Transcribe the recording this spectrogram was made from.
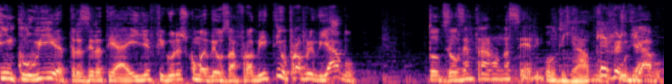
incluía trazer até à ilha figuras como a deusa Afrodite e o próprio Diabo. Todos eles entraram na série. O diabo? Quem fez o Diabo.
